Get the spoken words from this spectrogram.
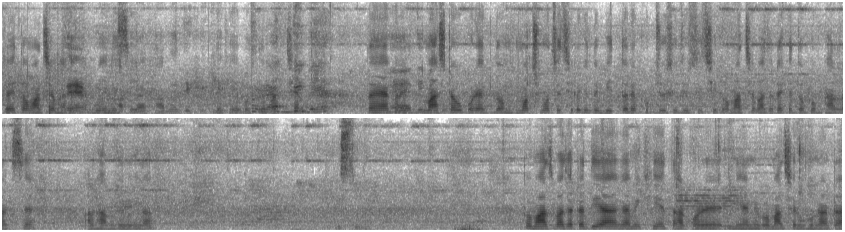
তো এই তো মাছের ভাজাটা নিয়ে নিছি দেখে বুঝতে পারছেন? তো এখন এই হ্যাঁ, তো। মাছটা উপরে একদম মচমচে ছিল কিন্তু ভিতরে খুব জুসি জুসি ছিল। মাছের ভাজাটা খেতেও খুব ভালো লাগছে। আলহামদুলিল্লাহ। তো মাছ ভাজাটা দিয়ে আগে আমি খেয়ে তারপরে নিয়ে নিব মাছের ভুনাটা।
